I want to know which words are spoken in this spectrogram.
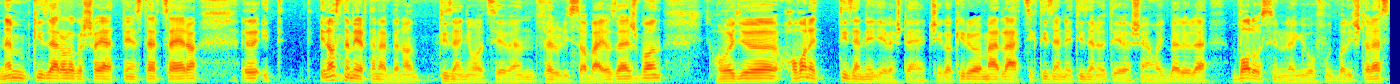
nem kizárólag a saját pénztárcájára. Itt én azt nem értem ebben a 18 éven felüli szabályozásban, hogy ha van egy 14 éves tehetség, akiről már látszik 14-15 évesen, hogy belőle valószínűleg jó futbalista lesz,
